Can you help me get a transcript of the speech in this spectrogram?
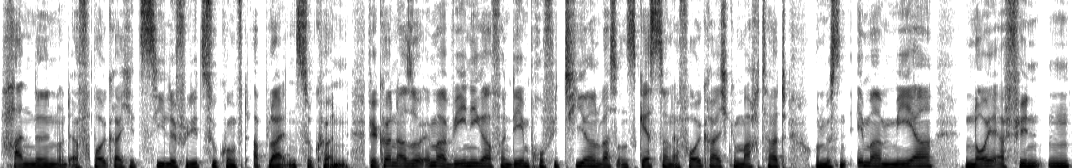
Handeln und erfolgreiche Ziele für die Zukunft ableiten zu können. Wir können also immer weniger von dem profitieren, was uns gestern erfolgreich gemacht hat und müssen immer mehr neu erfinden,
